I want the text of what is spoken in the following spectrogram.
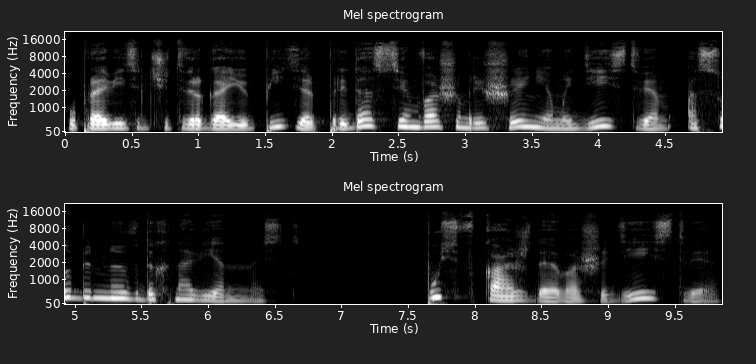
Управитель четверга Юпитер придаст всем вашим решениям и действиям особенную вдохновенность. Пусть в каждое ваше действие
